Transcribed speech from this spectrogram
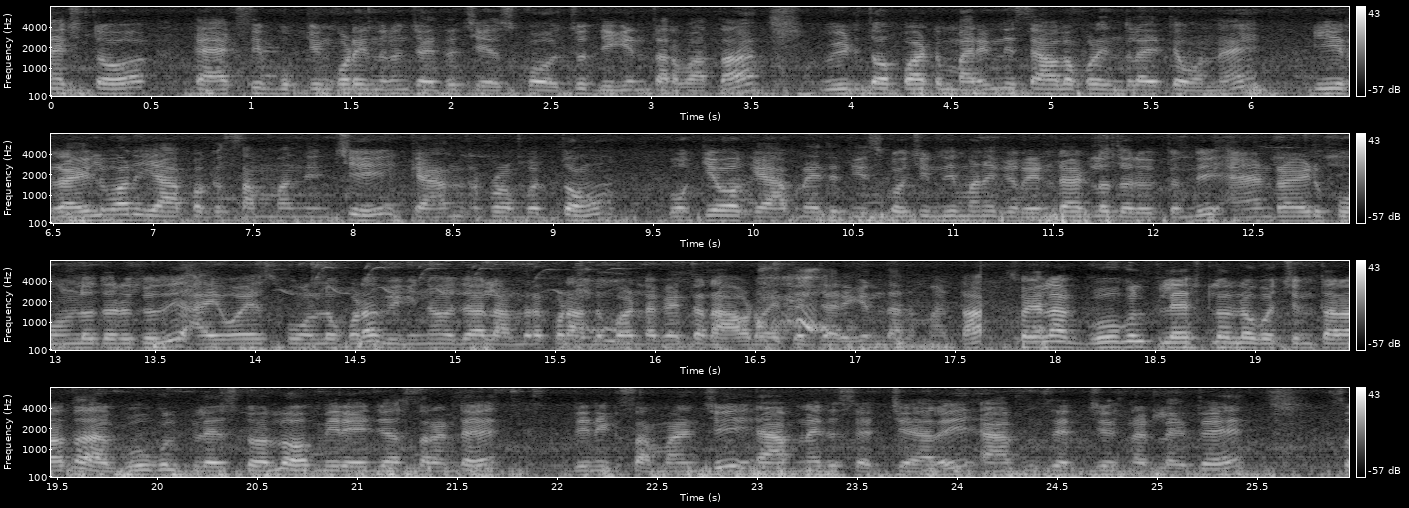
నెక్స్ట్ ట్యాక్సీ బుకింగ్ కూడా ఇందులో నుంచి అయితే చేసుకోవచ్చు దిగిన తర్వాత. వీటితో పాటు మరిన్ని సేవలు కూడా ఇందులో అయితే ఉన్నాయి. ఈ రైల్వన్ యాప్కి సంబంధించి కేంద్ర ప్రభుత్వం ఒకే ఒక యాప్ని అయితే తీసుకొచ్చింది. మనకి రెండాట్లో దొరుకుతుంది. ఆండ్రాయిడ్ ఫోన్లో దొరుకుతుంది. ఐఓఎస్ ఫోన్లో కూడా వినియోగదారులు అందరూ కూడా అందుబాటులోకి అయితే రావడం అయితే జరిగిందనమాట సో ఇలా గూగుల్ ప్లే స్టోర్లోకి వచ్చిన తర్వాత గూగుల్ ప్లే స్టోర్లో మీరు ఏం చేస్తారంటే దీనికి సంబంధించి యాప్ని అయితే సెర్చ్ చేయాలి. యాప్ని సెర్చ్ చేసినట్లయితే సో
